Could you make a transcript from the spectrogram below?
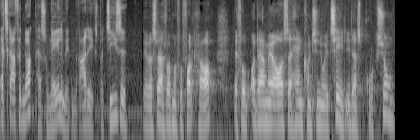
at skaffe nok personale med den rette ekspertise. Det har været svært for dem at få folk herop, og dermed også at have en kontinuitet i deres produktion.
